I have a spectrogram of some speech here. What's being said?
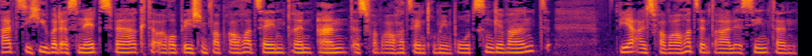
hat sich über das Netzwerk der europäischen Verbraucherzentren an das Verbraucherzentrum in Bozen gewandt. Wir als Verbraucherzentrale sind dann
